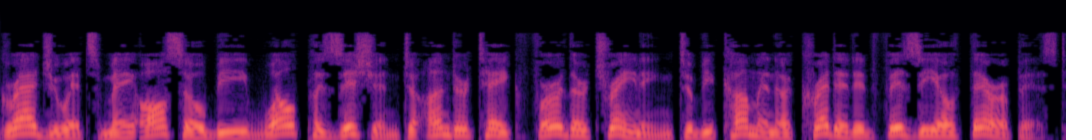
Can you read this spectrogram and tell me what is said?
Graduates may also be well positioned to undertake further training to become an accredited physiotherapist,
